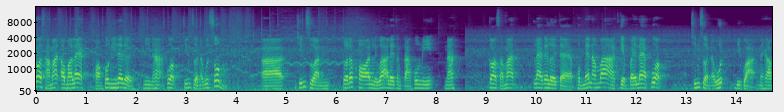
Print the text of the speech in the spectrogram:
ก็สามารถเอามาแลกของพวกนี้ได้เลยนี่นะฮะพวกชิ้นส่วนอาวุธส้มอ่าชิ้นส่วนตัวละครหรือว่าอะไรต่างๆ พวกนี้นะก็สามารถแลกได้เลย แต่ผมแนะนำว่าเก็บไว้แลกพวกชิ้นส่วนอาวุธดีกว่านะครับ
